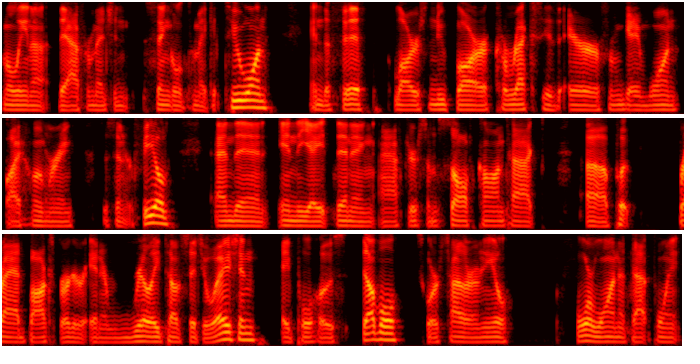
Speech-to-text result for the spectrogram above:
Molina, the aforementioned single to make it 2 1. In the fifth, Lars Nootbaar corrects his error from game one by homering to center field. And then in the eighth inning, after some soft contact, uh, put Brad Boxberger in a really tough situation. A Pujols double scores Tyler O'Neill 4 1 at that point.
